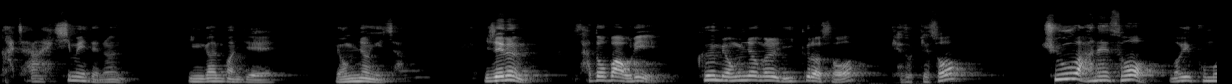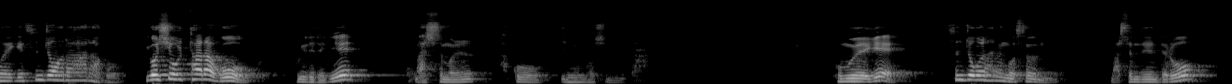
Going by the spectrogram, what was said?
가장 핵심이 되는 인간관계의 명령이자 이제는 사도 바울이 그 명령을 이끌어서 계속해서 주 안에서 너희 부모에게 순종하라 라고 이것이 옳다라고 우리들에게 말씀을 하고 있는 것입니다. 부모에게 순종을 하는 것은 말씀드린 대로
